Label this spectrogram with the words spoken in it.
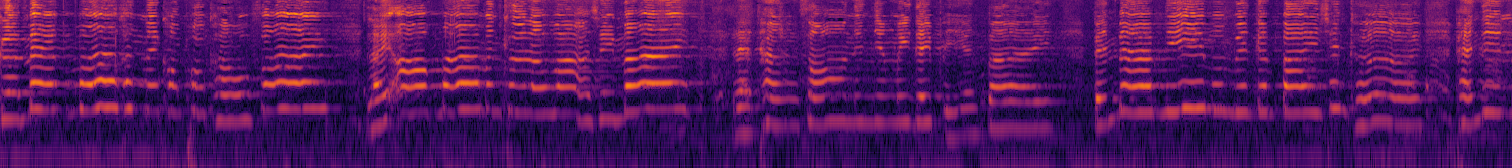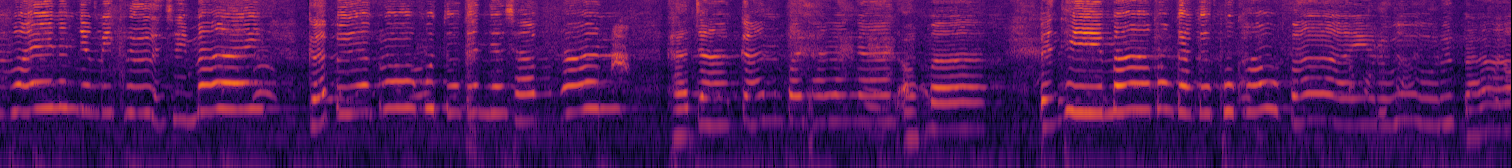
เกิดเมฆมาข้างในของภูเขาไฟ ไหลออกมามันคือละว่าใช่ไหม และทางซ้อนนั้นยังไม่ได้เปลี่ยนไป เป็นแบบนี้มุนเวียนกันไปเช่นเคย แผ่นดินไหวนั้นยังมีคลื่นใช่ไหม เกิดเปลือกโลกพุดตัวกันอย่างฉับพลันขาดจากกันปล่อยพลังงานออกมา เป็นที่มาของการเกิดภูเขาไฟรู้ ห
